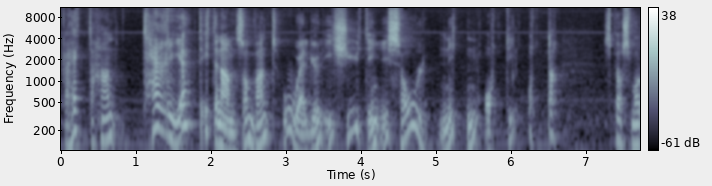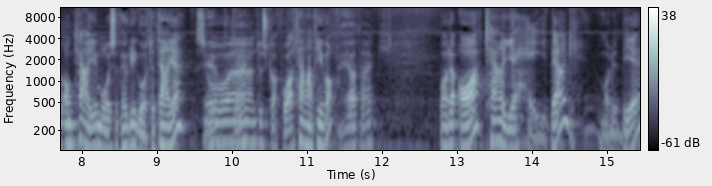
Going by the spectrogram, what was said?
Hva heter han Terje til etternavn som vant OL-gull i skyting i Seoul 1988? Spørsmål om Terje må jo selvfølgelig gå til Terje, så Jo, eh, du skal få alternativer. Ja, takk. Var det A. Terje Heiberg? Var det B.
